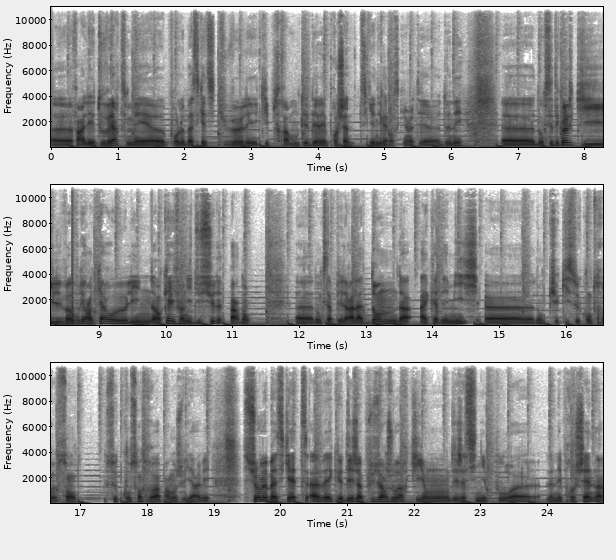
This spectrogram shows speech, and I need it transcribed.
Euh, Enfin, elle est ouverte, mais euh, pour le basket, si tu veux, l'équipe sera montée dès l'année prochaine, parce qu'il y a des courses qui ont été euh, données. Euh, donc, cette école qui va ouvrir en, Caroline, en Californie du Sud, pardon. Euh, donc, s'appellera la Donda Academy, euh, donc qui se contre son- se concentrera, pardon, je vais y arriver, sur le basket avec déjà plusieurs joueurs qui ont déjà signé pour euh, l'année prochaine,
